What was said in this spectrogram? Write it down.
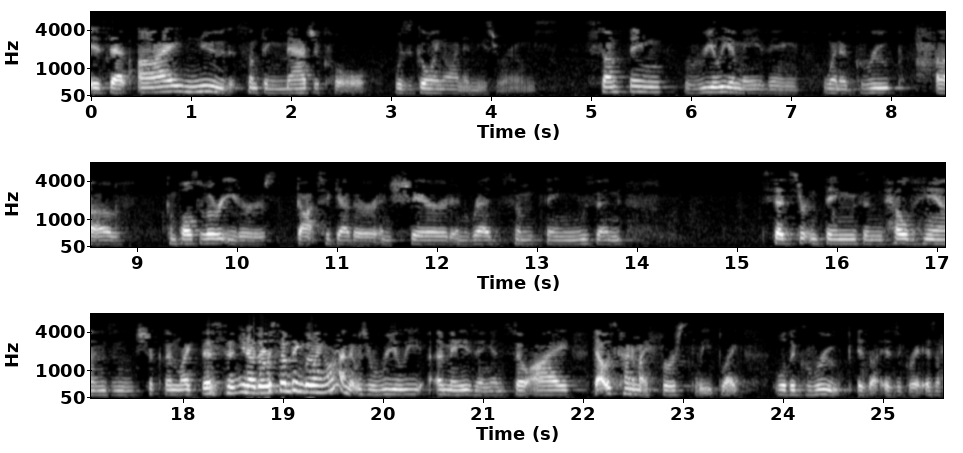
is that I knew that something magical was going on in these rooms. Something really amazing when a group of compulsive overeaters got together and shared and read some things and said certain things and held hands and shook them like this and you know there was something going on that was really amazing and so I that was kind of my first leap like well the group is a, is a great is a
